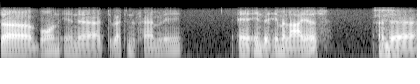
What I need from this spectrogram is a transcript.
uh, born in a Tibetan family uh, in the Himalayas, and uh,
